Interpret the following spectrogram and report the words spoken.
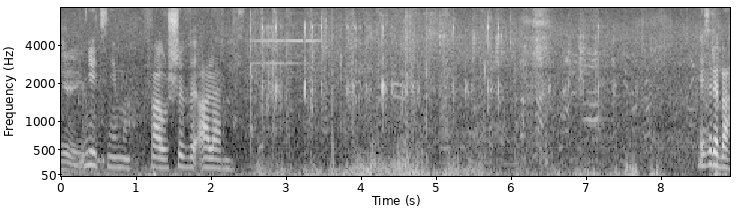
Nie, Nic nie ma. Fałszywy alarm. Jest ryba.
